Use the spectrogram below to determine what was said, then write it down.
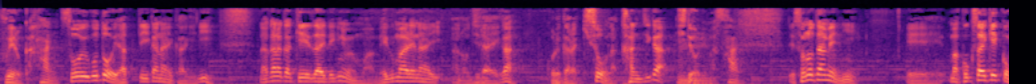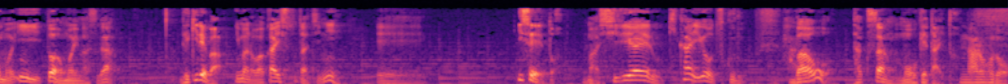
あ増えるか、はいそういうことをやっていかない限りなかなか経済的にもまあ恵まれないあの時代がこれから来そうな感じがしております。はい。でそのために、えーまあ、国際結婚もいいとは思いますができれば今の若い人たちに、えー異性と、まあ、知り合える機会を作るはい。場をたくさん設けたいと。なるほど。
